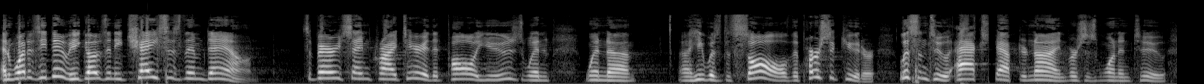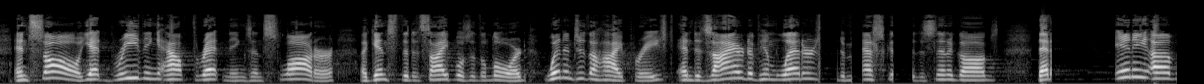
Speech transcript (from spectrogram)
And what does he do? He goes and he chases them down. It's the very same criteria that Paul used when, when uh, uh, he was the Saul, the persecutor. Listen to Acts chapter 9, verses 1 and 2. And Saul, yet breathing out threatenings and slaughter against the disciples of the Lord, went into the high priest and desired of him letters to Damascus to the synagogues, that any of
